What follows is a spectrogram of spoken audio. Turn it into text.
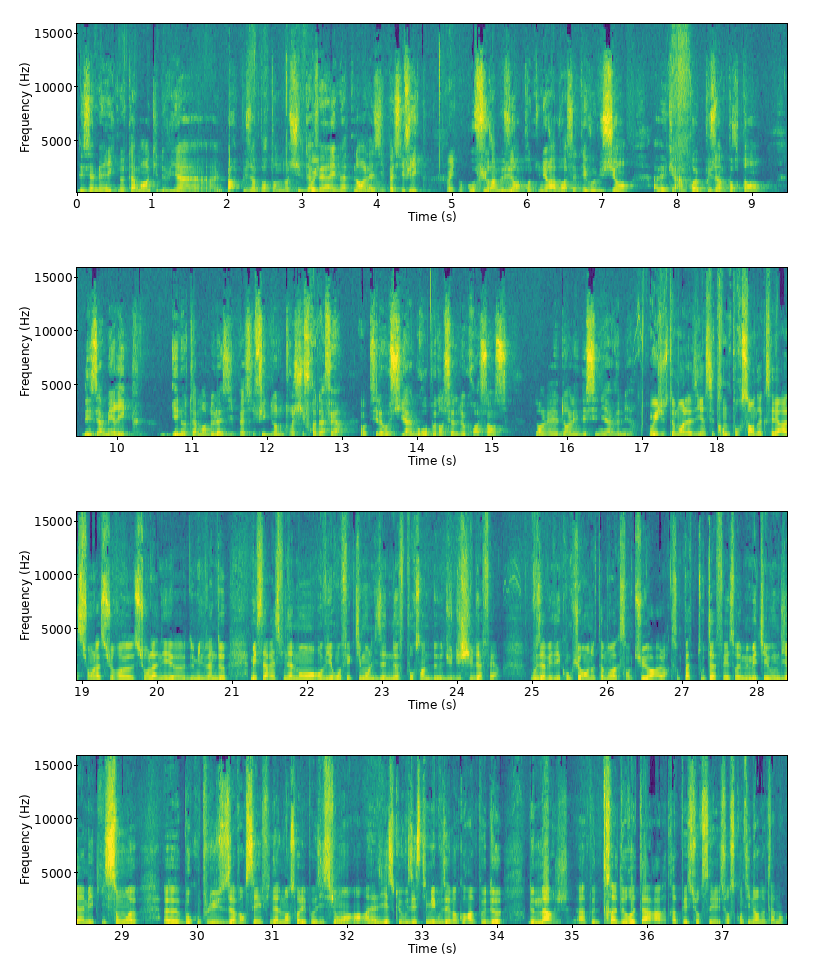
des Amériques notamment, qui devient une part plus importante de nos chiffres d'affaires, et maintenant l'Asie-Pacifique. au fur et à mesure, on continuera à voir cette évolution avec un poids plus important des Amériques et notamment de l'Asie-Pacifique dans notre chiffre d'affaires. C'est là aussi un gros potentiel de croissance dans les, dans les décennies à venir. Oui, justement, l'Asie, hein, c'est 30% d'accélération là sur, euh, sur l'année 2022. Euh, Mais ça reste finalement environ, effectivement, on le disait, 9% du, chiffre d'affaires. Vous avez des concurrents, notamment Accenture, alors qui ne sont pas tout à fait sur les mêmes métiers, vous me direz, mais qui sont euh, beaucoup plus avancés finalement sur les positions en, Asie. Est-ce que vous estimez que vous avez encore un peu de, de marge, un peu de, de, retard à rattraper sur, ces, sur ce continent notamment?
